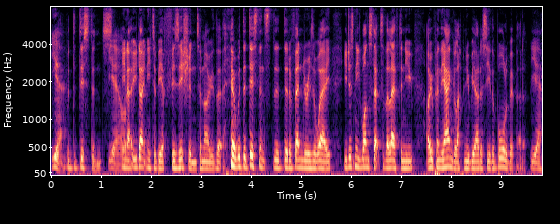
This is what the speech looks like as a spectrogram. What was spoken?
yeah. with the distance. Yeah you know you don't need to be a physician to know that with the distance the, the defender is away you just need one step to the left and you open the angle up and you'll be able to see the ball a bit better. Yeah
